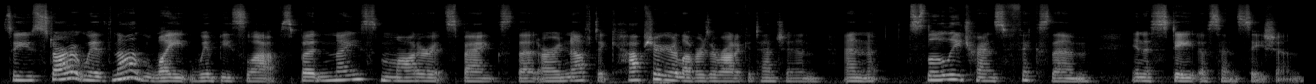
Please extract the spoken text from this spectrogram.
So you start with not light, wimpy slaps, but nice, moderate spanks that are enough to capture your lover's erotic attention and slowly transfix them in a state of sensation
